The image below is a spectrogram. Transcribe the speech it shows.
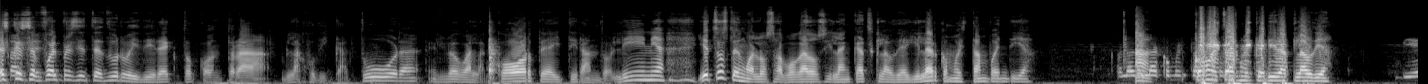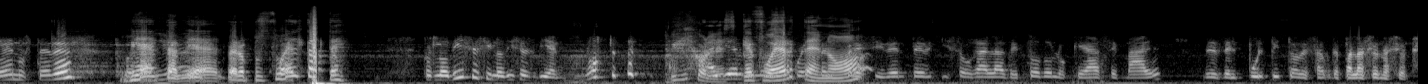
es que se fue el presidente duro y directo contra la judicatura y luego a la corte ahí tirando línea. Y entonces tengo a los abogados y la Encats, Claudia Aguilar. ¿Cómo están? Buen día. Hola, Ah, Adela, ¿cómo estás? ¿Cómo estás, mi querida Claudia? Bien, ¿ustedes? Bien, también, pero pues suéltate. Pues lo dices y lo dices bien, ¿no? Híjoles, Ayer, qué fuerte, cuenta, ¿no? El presidente hizo gala de todo lo que hace mal desde el púlpito de, de Palacio Nacional.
